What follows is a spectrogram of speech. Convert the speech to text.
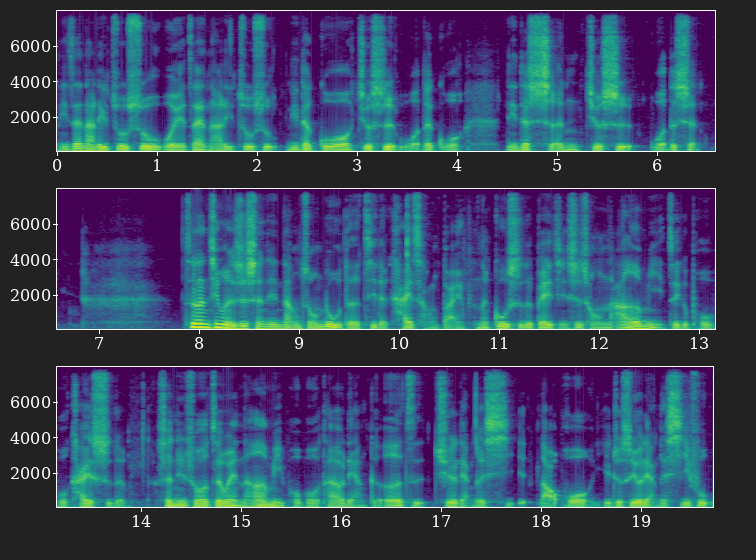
你在哪里住宿，我也在哪里住宿。你的国就是我的国，你的神就是我的神。”这段经文是圣经当中路德记的开场白。那故事的背景是从拿尔米这个婆婆开始的。圣经说，这位拿尔米婆婆她有两个儿子，娶了两个媳老婆，也就是有两个媳妇。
